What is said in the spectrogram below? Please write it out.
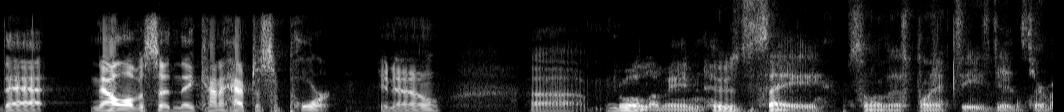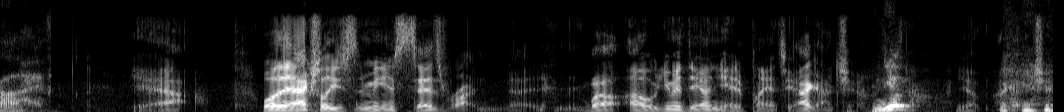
that now all of a sudden they kind of have to support. You know. Um, well, I mean, who's to say some of those planets didn't survive? Yeah. Well, it actually, I mean, it says right. Uh, well, oh, you meant the onion head Plancy. I got you. Yep. Yep, I got you.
